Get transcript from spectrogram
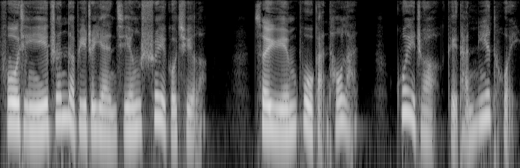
傅锦仪真的闭着眼睛睡过去了，翠云不敢偷懒，跪着给他捏腿。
